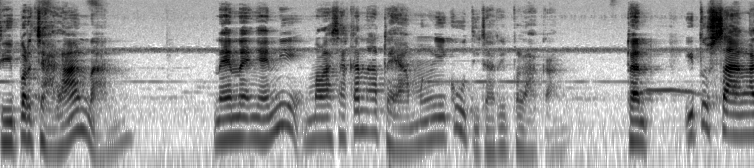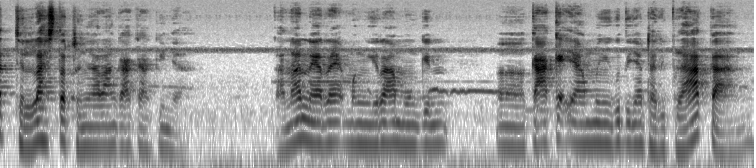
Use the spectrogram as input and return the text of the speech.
Di perjalanan neneknya ini merasakan ada yang mengikuti dari belakang. Dan itu sangat jelas terdengar langkah kakinya. Karena nenek mengira mungkin eh, kakek yang mengikutinya dari belakang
